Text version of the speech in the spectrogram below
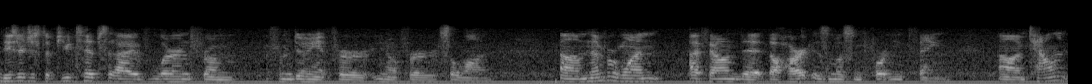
these are just a few tips that I've learned from from doing it for you know for so long. Um, number one, I found that the heart is the most important thing. Um, talent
